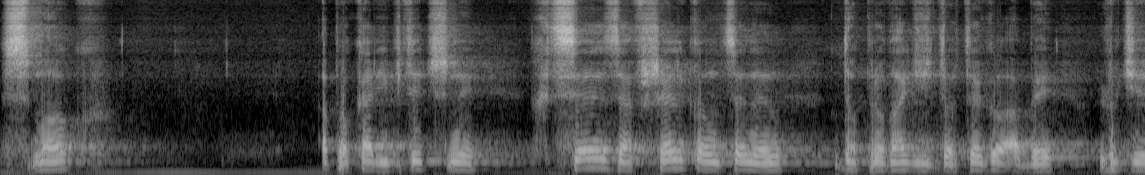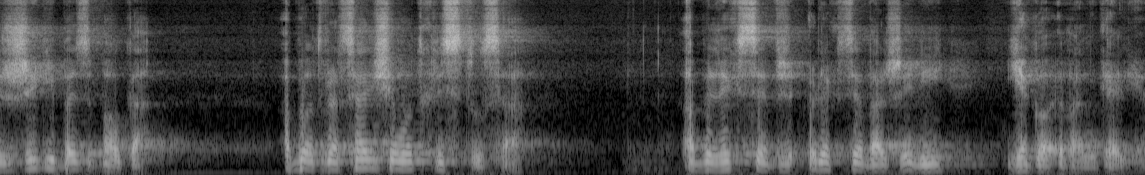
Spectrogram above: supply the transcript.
smok apokaliptyczny chce za wszelką cenę doprowadzić do tego, aby ludzie żyli bez Boga, aby odwracali się od Chrystusa, aby lekcew- lekceważyli Jego Ewangelię.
